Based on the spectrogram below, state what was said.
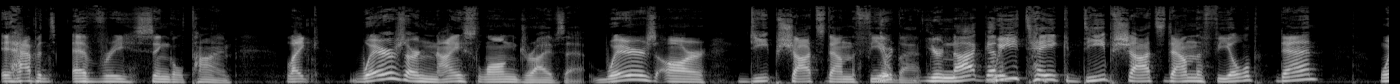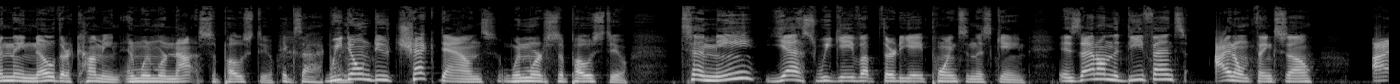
It happens every single time. Like, where's our nice long drives at? Where's our deep shots down the field you're, at? you're not gonna we take deep shots down the field, Dad, when they know they're coming and when we're not supposed to. Exactly. We don't do check downs when we're supposed to. To me, yes, we gave up 38 points in this game. Is that on the defense? I don't think so. I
